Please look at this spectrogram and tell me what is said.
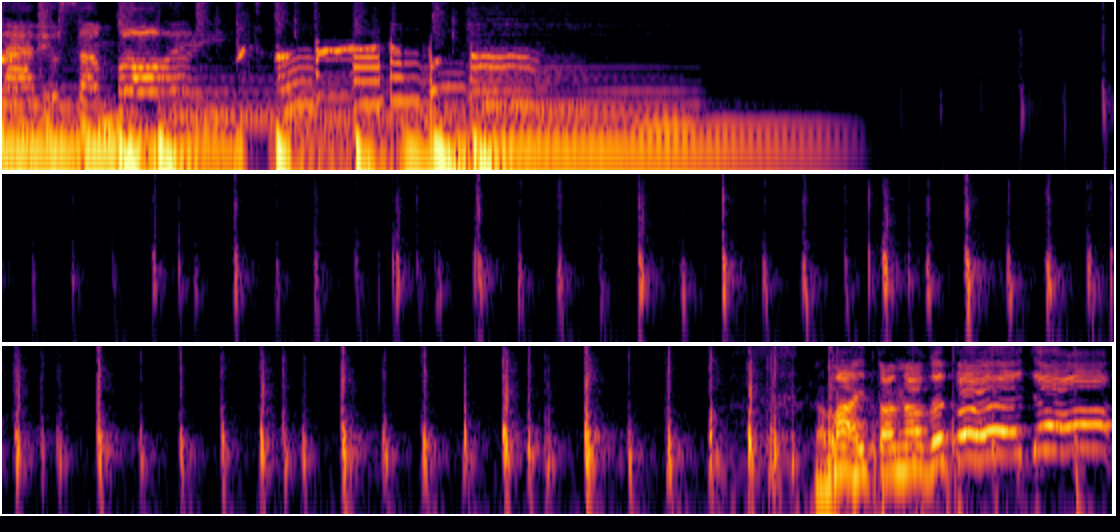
Ràdio Sant. La maitana de Tella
